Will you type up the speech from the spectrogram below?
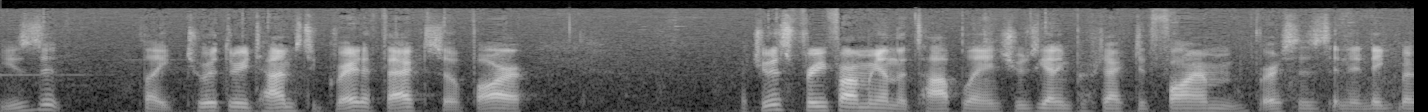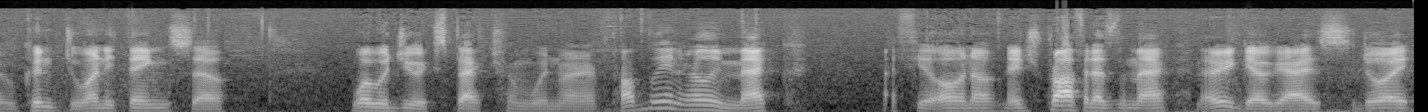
Used it like two or three times to great effect so far. But she was free farming on the top lane. She was getting protected farm versus an Enigma who couldn't do anything. So, what would you expect from Windrunner? Probably an early mech. I feel. Oh no, Nature's Prophet has the mech. There you go, guys. Doi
